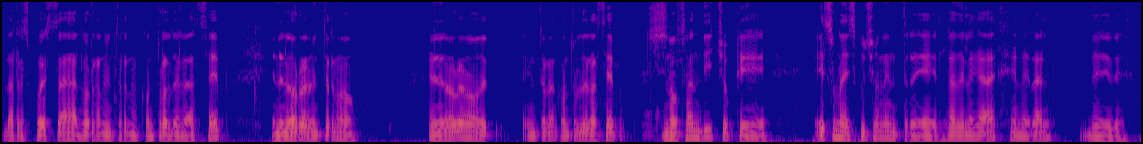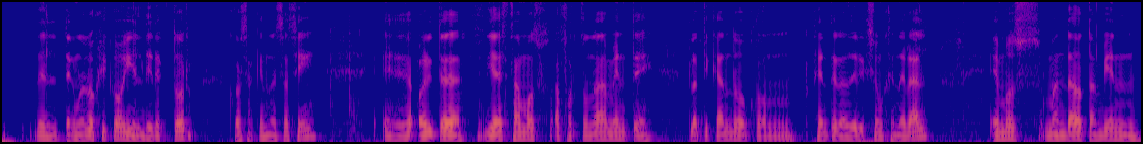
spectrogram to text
la respuesta al órgano interno de control de la SEP. En el órgano interno, en el órgano de interno de control de la SEP nos han dicho que es una discusión entre la delegada general del tecnológico y el director, cosa que no es así. Eh, ahorita ya estamos afortunadamente platicando con gente de la dirección general. Hemos mandado también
